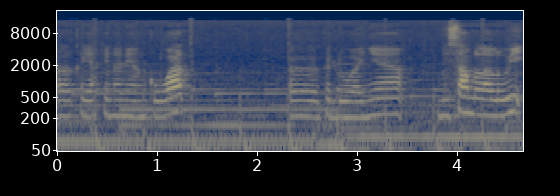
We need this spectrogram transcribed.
uh, keyakinan yang kuat uh, keduanya bisa melalui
